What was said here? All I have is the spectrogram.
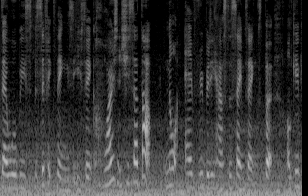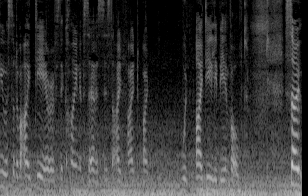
there will be specific things that you think, oh, why hasn't she said that? Not everybody has the same things, but I'll give you a sort of idea of the kind of services that I, I, I would ideally be involved. So,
